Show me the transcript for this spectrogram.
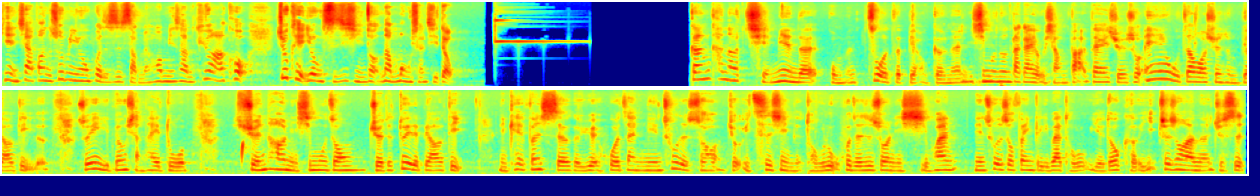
片下方的说明用，或者是扫描画面上的 QR code，就可以用实际行动，让梦想启动。刚看到前面的我们做的表格呢，你心目中大概有想法，大家觉得说，哎，我知道我要选什么标的了，所以也不用想太多。选好你心目中觉得对的标的，你可以分十二个月，或在年初的时候就一次性的投入，或者是说你喜欢年初的时候分一个礼拜投入也都可以。最重要的呢，就是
